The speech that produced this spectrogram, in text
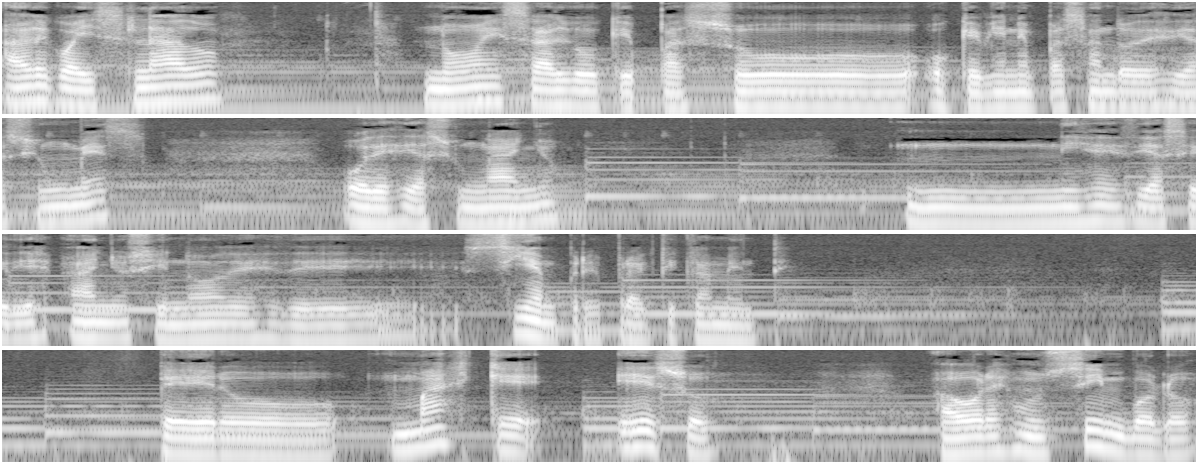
algo aislado, no es algo que pasó o que viene pasando desde hace un mes o desde hace un año, ni desde hace 10 años, sino desde siempre prácticamente. Pero más que eso, ahora es un símbolo,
